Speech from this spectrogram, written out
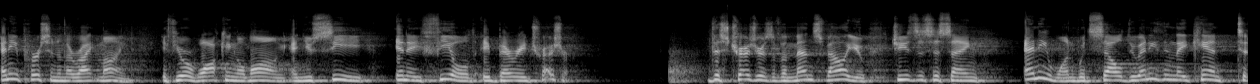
any person in their right mind, if you're walking along and you see in a field a buried treasure, this treasure is of immense value. Jesus is saying, anyone would sell, do anything they can to,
